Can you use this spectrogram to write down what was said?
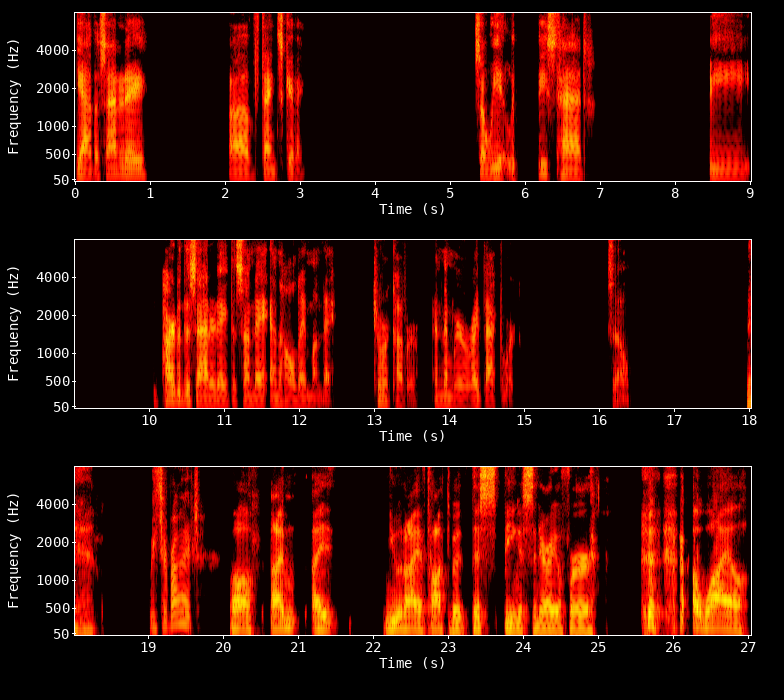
Yeah, the Saturday of Thanksgiving. So we at least had the part of the Saturday, the Sunday, and the holiday Monday to recover, and then we were right back to work. So Man. we survived. Well, I'm I you and I have talked about this being a scenario for a while.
